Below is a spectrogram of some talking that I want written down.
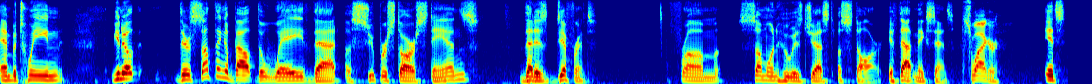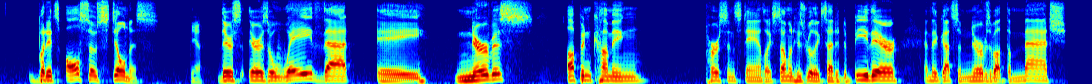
and between, you know, there's something about the way that a superstar stands that is different from someone who is just a star, if that makes sense. Swagger. It's, but it's also stillness Yeah. there's there's a way that a nervous up and coming person stands like someone who's really excited to be there and they've got some nerves about the match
